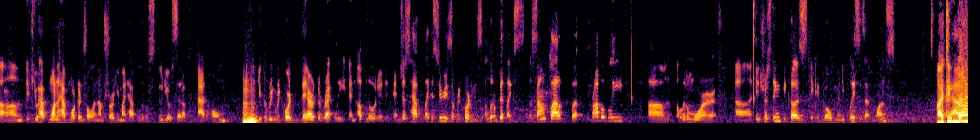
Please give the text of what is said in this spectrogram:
Um, if you have want to have more control, and I'm sure you might have a little studio set up at home, Mhm. you could re-record there directly and upload it, and just have like a series of recordings, a little bit like SoundCloud, but probably um, a little more uh, interesting because it could go many places at once. I think Have, more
